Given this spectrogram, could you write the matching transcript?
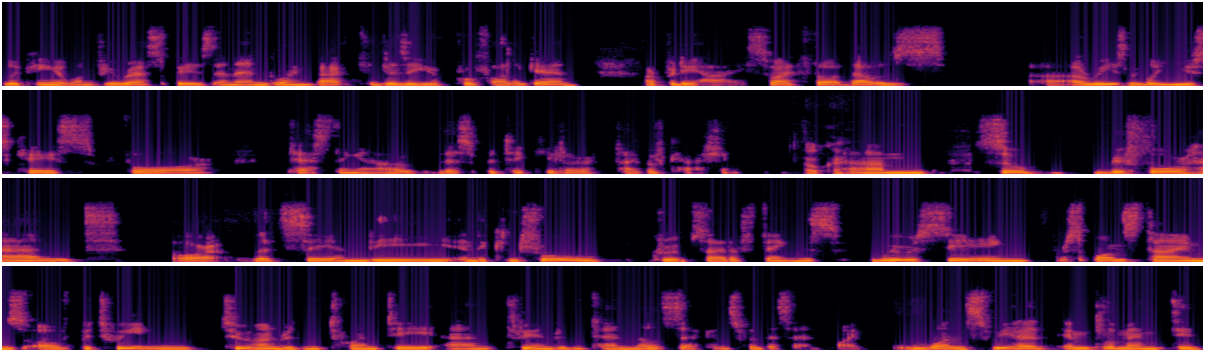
looking at one of your recipes, and then going back to visit your profile again are pretty high. So I thought that was a reasonable use case for testing out this particular type of caching. Okay. Um, so beforehand, or let's say in the in the control group side of things, we were seeing response times of between 220 and 310 milliseconds for this endpoint. Once we had implemented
